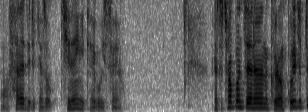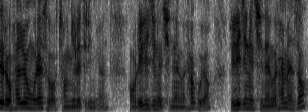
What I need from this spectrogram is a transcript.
어, 사례들이 계속 진행이 되고 있어요. 그래서 첫 번째는 그런 꿀집들을 활용을 해서 정리를 드리면 어, 릴리징을 진행을 하고요. 릴리징을 진행을 하면서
